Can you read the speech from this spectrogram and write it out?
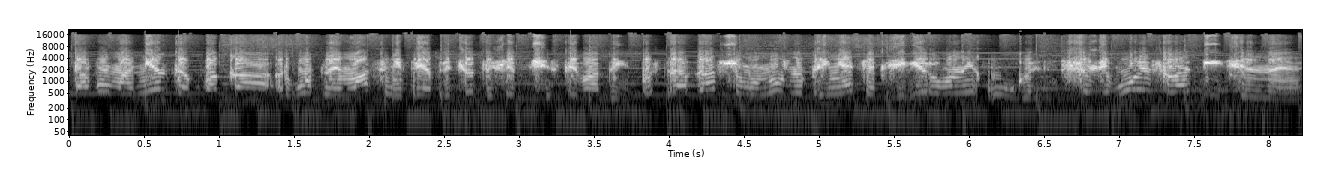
того момента, пока рвотная масса не приобретет эффект чистой воды. Пострадавшему нужно принять активированный уголь, солевое слабительное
